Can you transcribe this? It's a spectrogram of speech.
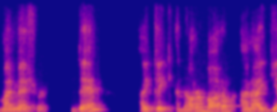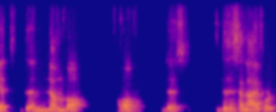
my measure. Then I click another button and I get the number of this. This is an eye for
